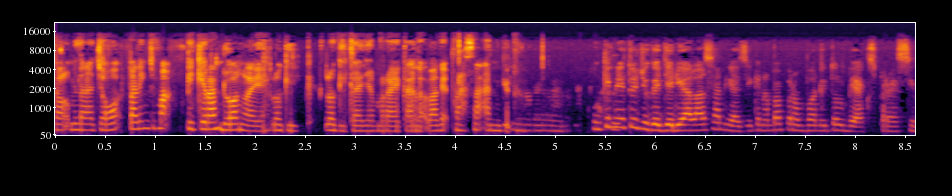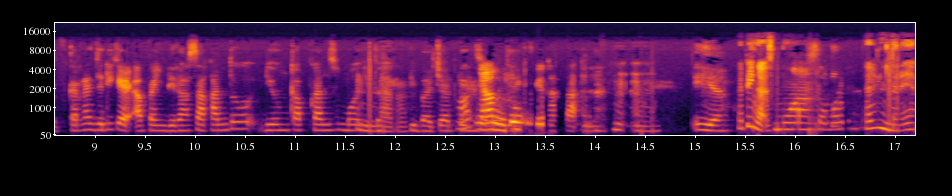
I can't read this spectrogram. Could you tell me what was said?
Kalau misalnya cowok paling cuma pikiran doang lah ya logik logikanya mereka nggak pakai perasaan gitu. mungkin itu juga jadi alasan gak sih kenapa perempuan itu lebih ekspresif karena jadi kayak apa yang dirasakan tuh diungkapkan semua gitu Benar. dibaca kenyataan Mm-mm. iya Tapi nggak semua. semuanya Tapi sebenarnya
